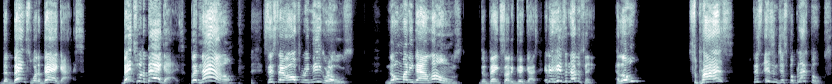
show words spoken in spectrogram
the banks were the bad guys. Banks were the bad guys. But now, since they're offering Negroes no money down loans, the banks are the good guys. And here's another thing. Hello? Surprise? This isn't just for black folks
